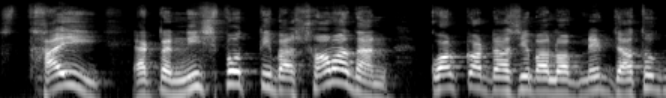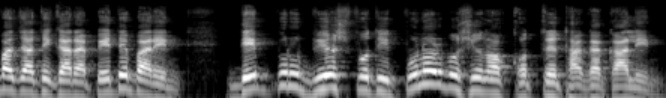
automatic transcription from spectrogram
স্থায়ী একটা নিষ্পত্তি বা সমাধান কর্কট রাশি বা লগ্নের জাতক বা জাতিকারা পেতে পারেন। দেবগুরু বৃহস্পতির পুনর্বসী নক্ষত্রে থাকাকালীন।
